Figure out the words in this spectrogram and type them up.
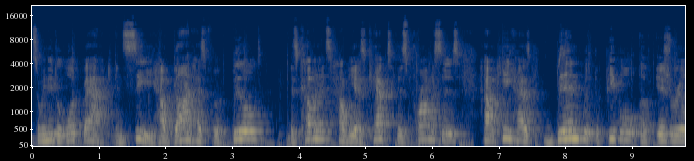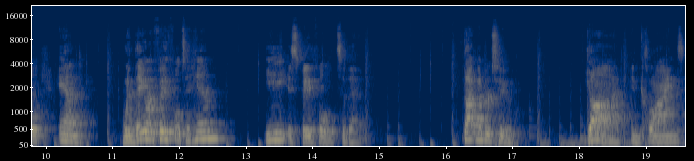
So we need to look back and see how God has fulfilled his covenants, how he has kept his promises, how he has been with the people of Israel, and when they are faithful to him, he is faithful to them. Thought number two God inclines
